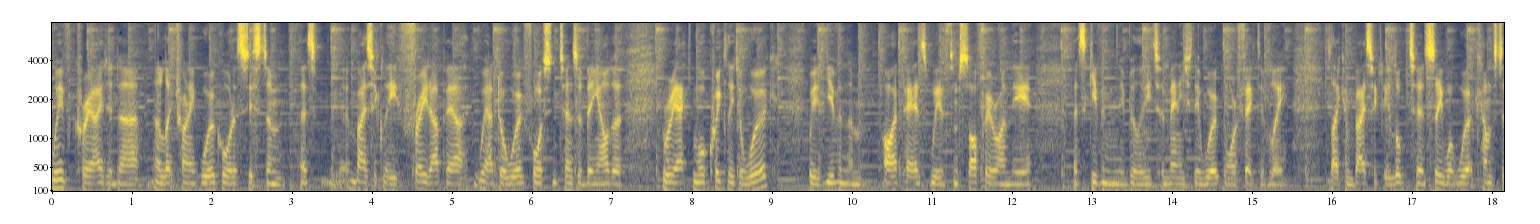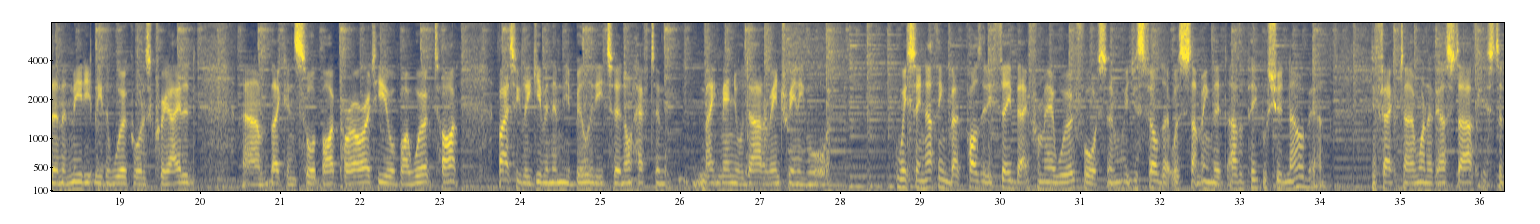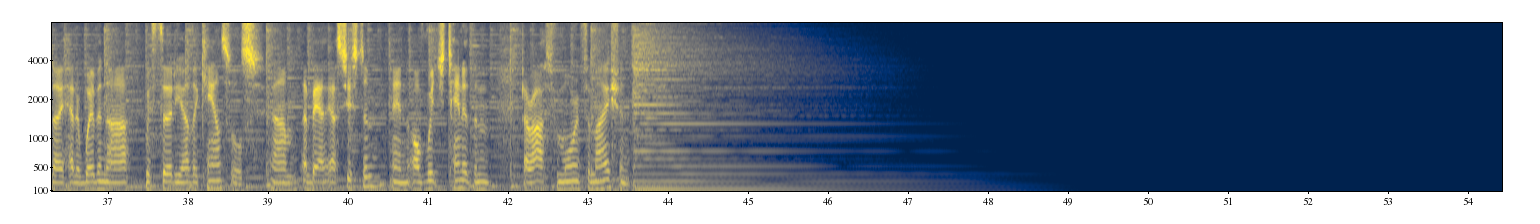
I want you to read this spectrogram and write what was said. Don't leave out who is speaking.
Speaker 1: We've created uh, an electronic work order system that's basically freed up our outdoor workforce in terms of being able to react more quickly to work. We've given them iPads with some software on there that's given them the ability to manage their work more effectively. They can basically look to see what work comes to them immediately the work order is created. Um, they can sort by priority or by work type, basically giving them the ability to not have to make manual data entry anymore. We see nothing but positive feedback from our workforce, and we just felt that was something that other people should know about. In fact, uh, one of our staff yesterday had a webinar with 30 other councils um, about our system, and of which 10 of them are asked for more information.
